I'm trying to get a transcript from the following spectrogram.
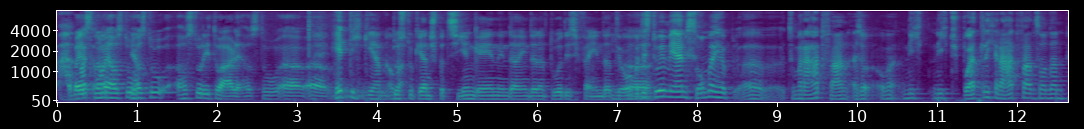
Aber jetzt nochmal, hast du, ja. hast, du, hast du Rituale? Hast du, äh, äh, Hätte ich gern, aber. Tust du gern spazieren gehen in der, in der Natur, die sich verändert? Ja, aber Äh, das tue ich mir im Sommer ich hab, äh, zum Radfahren, also aber nicht, nicht sportlich Radfahren, sondern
